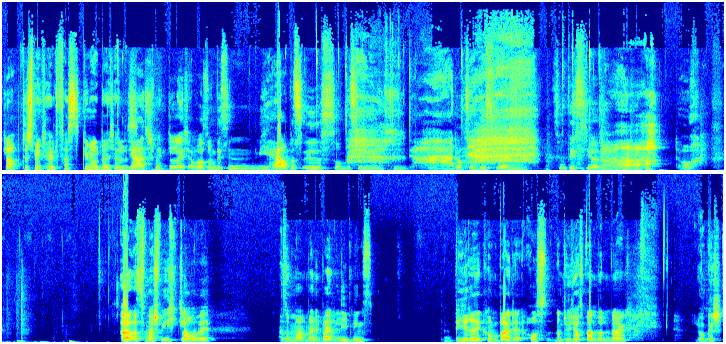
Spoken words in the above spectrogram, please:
Klar. das schmeckt halt fast genau gleich alles. Ja, es schmeckt gleich, aber so ein bisschen wie herb es ist, so ein bisschen. Ja, doch so ein bisschen. So ein bisschen. Ah, Doch. Also, also zum Beispiel, ich glaube, also meine beiden Lieblingsbiere kommen beide aus, natürlich aus Baden-Württemberg. Logisch.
